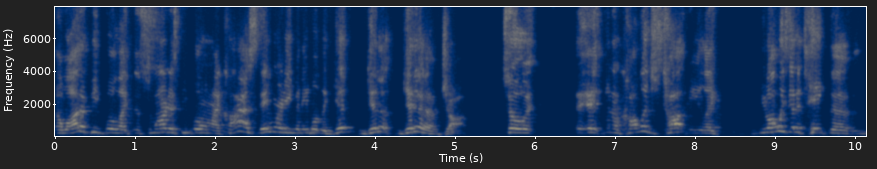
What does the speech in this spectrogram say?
a lot of people, like the smartest people in my class, they weren't even able to get get a get a job. So, it, it, you know, college taught me like you always got to take the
